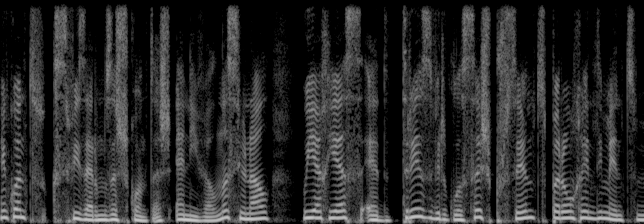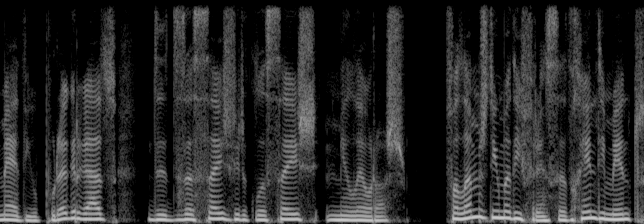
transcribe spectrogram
Enquanto que, se fizermos as contas a nível nacional, o IRS é de 13,6% para um rendimento médio por agregado de 16,6 mil euros. Falamos de uma diferença de rendimento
